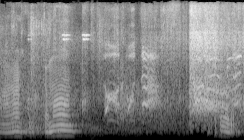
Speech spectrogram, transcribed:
Ah, come on. Oh.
